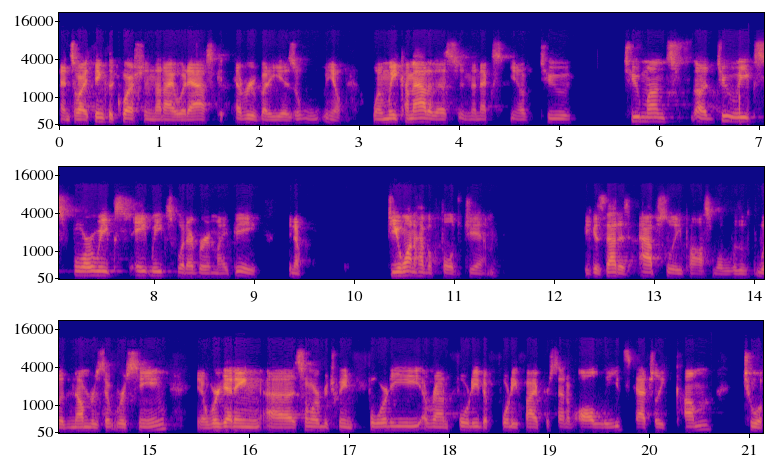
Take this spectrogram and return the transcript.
And so I think the question that I would ask everybody is, you know, when we come out of this in the next, you know, two two months, uh, two weeks, four weeks, eight weeks, whatever it might be, you know, do you want to have a full gym? Because that is absolutely possible with, with numbers that we're seeing. You know, we're getting uh, somewhere between 40, around 40 to 45% of all leads to actually come to a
